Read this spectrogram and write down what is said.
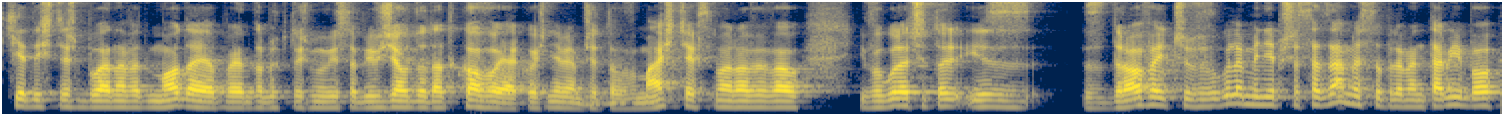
kiedyś też była nawet moda, ja pamiętam, że ktoś mówi sobie wziął dodatkowo jakoś, nie wiem, czy to w maściach smarowywał i w ogóle czy to jest zdrowe i czy w ogóle my nie przesadzamy z suplementami, bo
